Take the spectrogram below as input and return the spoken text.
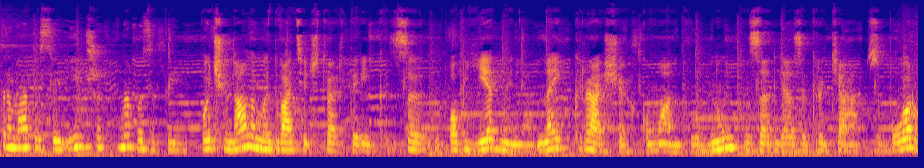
триматися інших на позитиві. Починали ми 24 рік з об'єднання найкращих команд в одну задля закриття збору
